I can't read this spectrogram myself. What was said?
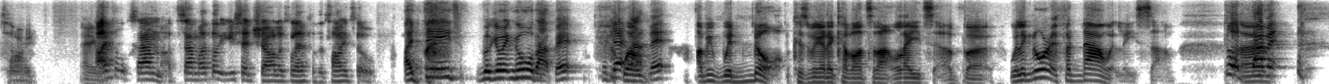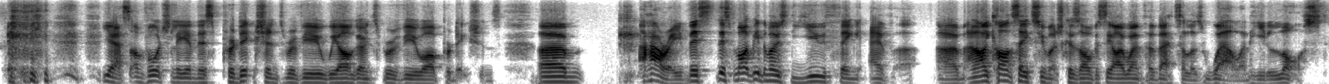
Sorry. Anyway. I thought Sam, Sam, I thought you said Charles Leclerc for the title. I did. We're going to ignore that bit. Forget Well, that bit. I mean, we're not because we're going to come on to that later, but we'll ignore it for now at least, Sam. God um, damn it. yes, unfortunately, in this predictions review, we are going to review our predictions. Um, Harry, this this might be the most you thing ever, um, and I can't say too much because obviously I went for Vettel as well, and he lost.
